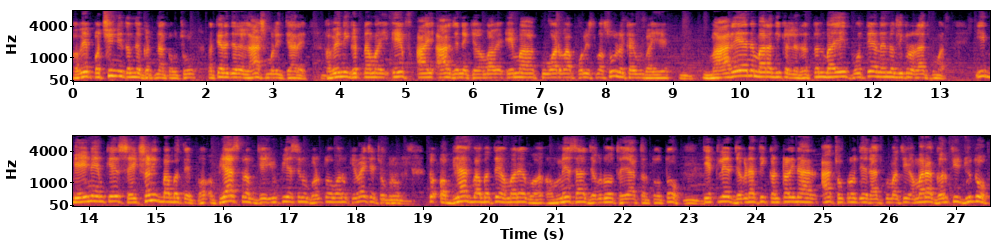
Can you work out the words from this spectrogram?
હવે પછીની તમને ઘટના કહું છું. અત્યારે જ્યારે લાશ મળી ત્યારે. હવેની ઘટનામાં એફ આઈ આર જેને કહેવામાં આવે એમાં કુવાડવા પોલીસમાં શું લખાયું ભાઈએ? મારે અને મારા દીકરા એટલે રતનભાઈ પોતે અને એનો દીકરો રાજકુમાર. એ બેને એમ કે શૈક્ષણિક બાબતે અભ્યાસક્રમ જે યુપીએસસી નું ભણતો હોવાનું કહેવાય છે છોકરો તો અભ્યાસ બાબતે અમારે હંમેશા ઝઘડો થયા કરતો હતો. એટલે ઝઘડાથી કંટાળીને આ- છોકરો જે રાજકુમાર છે અમારા ઘરથી જુદો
